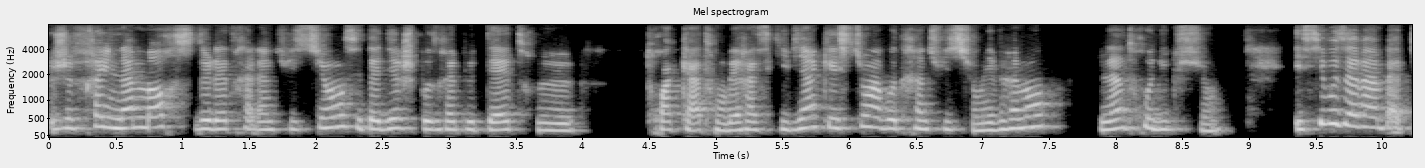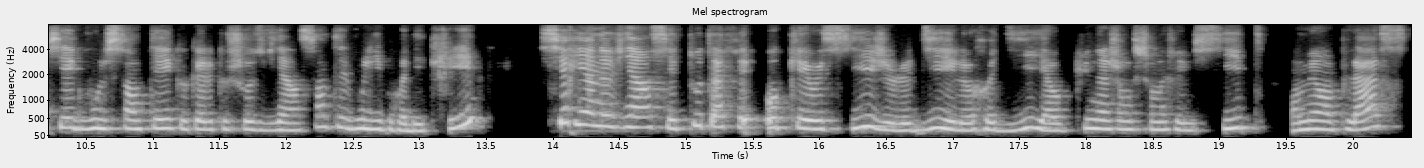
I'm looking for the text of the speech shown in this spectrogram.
je ferai une amorce de l'être à l'intuition, c'est-à-dire je poserai peut-être euh, trois, quatre, on verra ce qui vient, question à votre intuition, mais vraiment l'introduction. Et si vous avez un papier, que vous le sentez, que quelque chose vient, sentez-vous libre d'écrire. Si rien ne vient, c'est tout à fait OK aussi, je le dis et le redis, il n'y a aucune injonction de réussite, on met en place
